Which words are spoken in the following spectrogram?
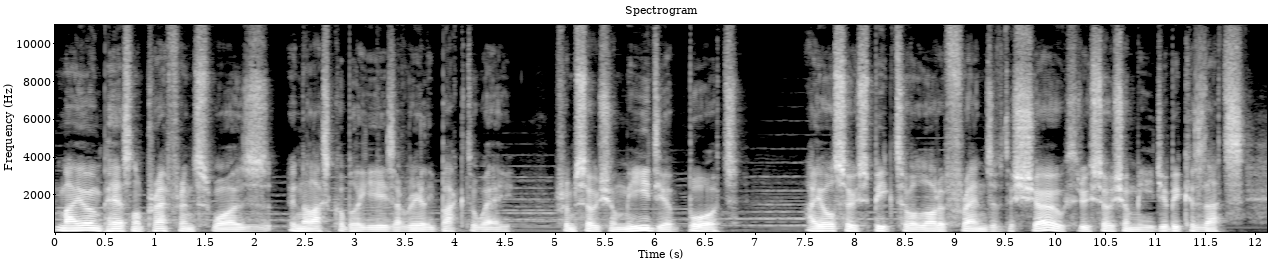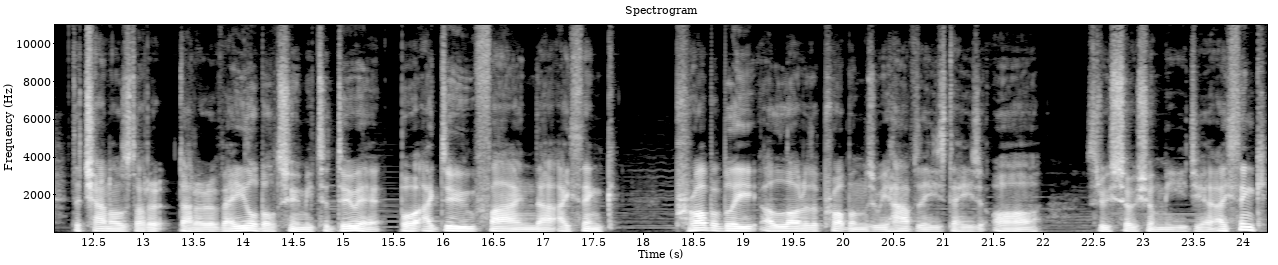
my own personal preference was in the last couple of years, I've really backed away from social media, but I also speak to a lot of friends of the show through social media because that's the channels that are that are available to me to do it. But I do find that I think probably a lot of the problems we have these days are through social media. I think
